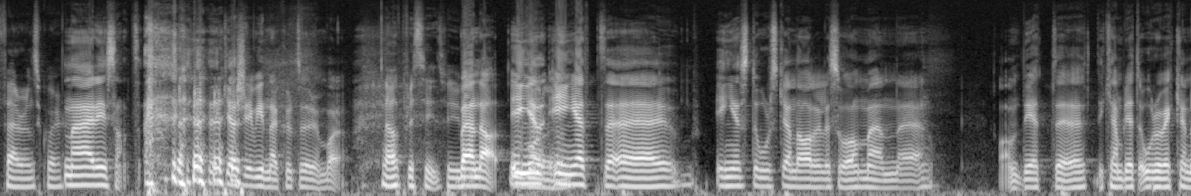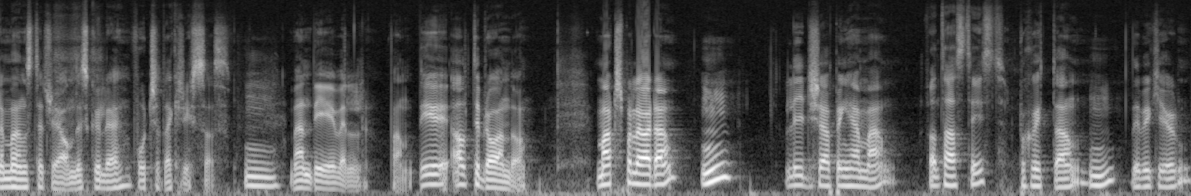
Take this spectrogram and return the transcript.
fair and square. Nej, det är sant. Kanske i vinnarkulturen bara. Ja, precis. Vi, Men ja, ingen, inget, eh, ingen stor skandal eller så, men eh, om det, är ett, eh, det kan bli ett oroväckande mönster tror jag om det skulle fortsätta kryssas. mm. Men det är väl, fan, det är alltid bra ändå. Match på lördag, Mm. Lidköping hemma Fantastiskt. på Skyttan. Mm. Det blir kul.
